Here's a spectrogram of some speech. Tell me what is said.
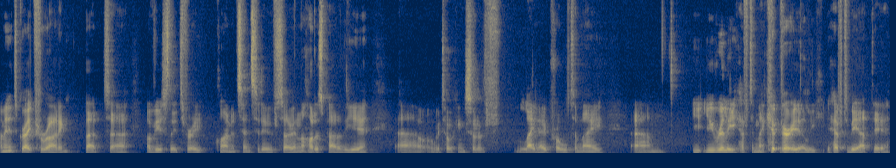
I mean, it's great for riding, but uh, obviously it's very climate sensitive. So in the hottest part of the year, uh, we're talking sort of late April to May, um, you, you, really have to make it very early. You have to be out there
